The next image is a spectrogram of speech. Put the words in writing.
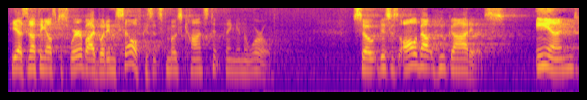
he has nothing else to swear by but himself because it's the most constant thing in the world. So this is all about who God is. And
